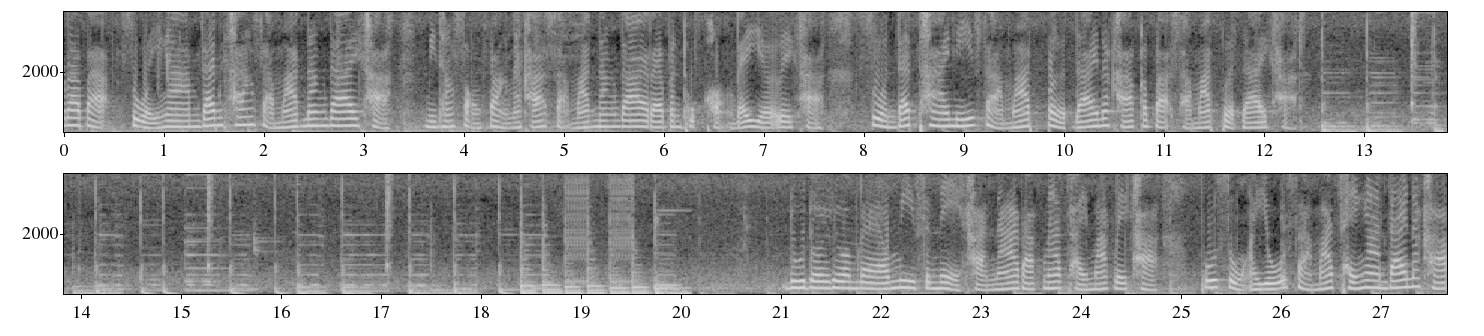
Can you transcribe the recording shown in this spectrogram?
กระบะสวยงามด้านข้างสามารถนั่งได้ค่ะ มีทั้งสองฝั่งนะคะ สามารถนั่งได้และบรรทุกของได้เยอะเลยค่ะ ส่วนด้านท้ายนี้สามารถเปิดได้นะคะ กระบะสามารถเปิดได้ค่ะดูโดยรวมแล้วมีเสน่ห์ค่ะ น่ารัก น่าใช้มากเลยค่ะ ผู้สูงอายุสามารถใช้งานได้นะคะ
